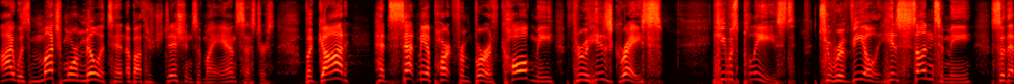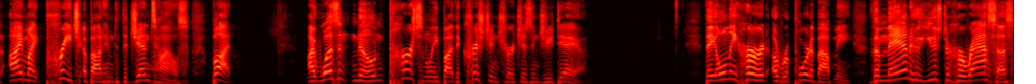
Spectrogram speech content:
I was much more militant about the traditions of my ancestors. But God had set me apart from birth, called me through His grace. He was pleased to reveal His Son to me so that I might preach about Him to the Gentiles. But I wasn't known personally by the Christian churches in Judea. They only heard a report about me. The man who used to harass us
